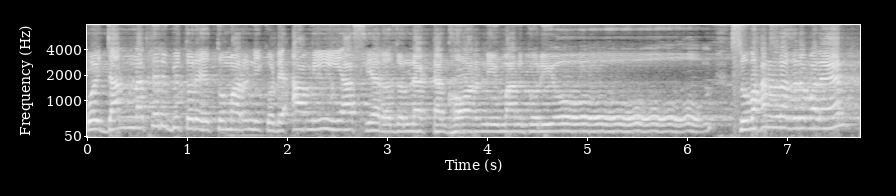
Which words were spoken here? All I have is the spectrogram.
ওই জান্নাতের ভিতরে তোমার নিকটে আমি আসিয়ার জন্য একটা ঘর নির্মাণ করিও। সুবহানাল্লাহ বলেন।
